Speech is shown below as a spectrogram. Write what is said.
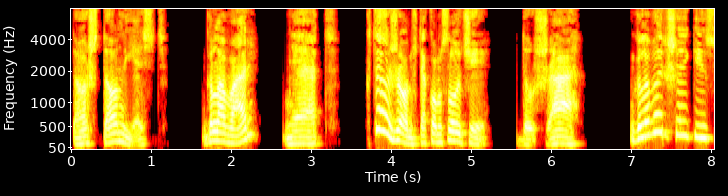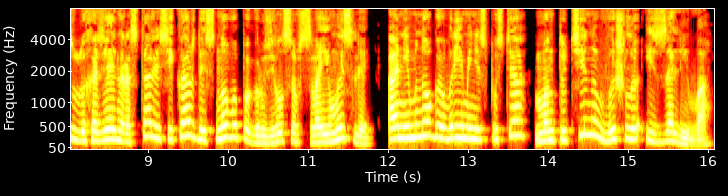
То, что он есть. Главарь? Нет. Кто же он в таком случае? Душа. Главарь шейки и судохозяин расстались, и каждый снова погрузился в свои мысли, а немного времени спустя Мантутина вышла из залива.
